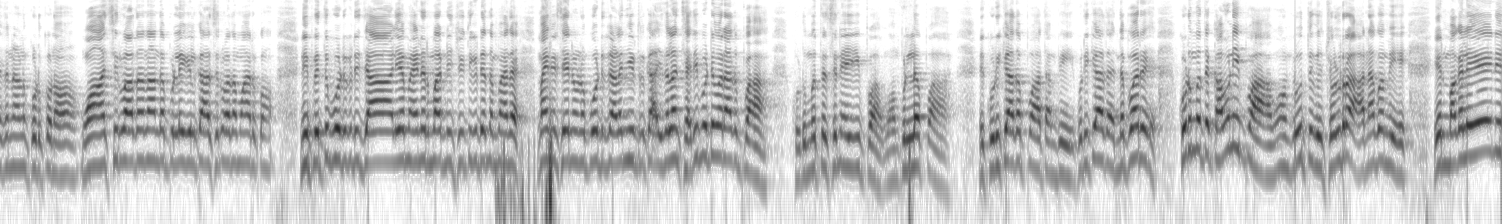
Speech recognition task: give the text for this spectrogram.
எதுனாலும் கொடுக்கணும். உன் ஆசீர்வாதம் தான் அந்த பிள்ளைகளுக்கு ஆசீர்வாதமாக இருக்கும். நீ பெத்து போட்டுக்கிட்டு ஜாலியாக மைனர் மாதிரி நீ சுற்றிக்கிட்டு அந்த அந்த மைனர் செய்யணும் போட்டுட்டு அலைஞ்சிட்டு இருக்கா? இதெல்லாம் சரிப்பட்டு வராதுப்பா. குடும்பத்தை சிநேகிப்பா. உன் பிள்ளைப்பா. நீ குடிக்காதப்பா தம்பி. குடிக்காத. இந்த பாரு குடும்பத்தை கவனிப்பா. உன் யூத்துக்கு சொல்கிறா நகமி என் மகளே நீ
